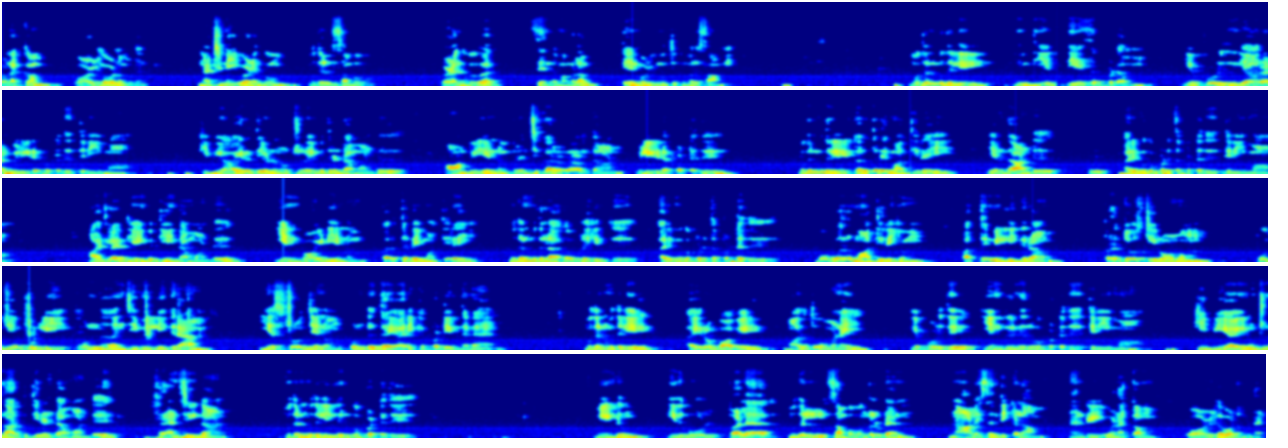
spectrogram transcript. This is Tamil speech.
வணக்கம் வாழ்க வளமுடன். நற்றினை வழங்கும் முதல் சம்பவம். வழங்குபவர் சேந்தமங்கலம் தேன்மொழி முத்துக்குமாரசாமி. முதன் முதலில் இந்திய தேசப்படம் எப்பொழுது யாரால் வெளியிடப்பட்டது தெரியுமா? கிபி ஆயிரத்தி எழுநூற்று ஐம்பத்தி ரெண்டாம் ஆண்டு ஆன்வில் என்னும் பிரெஞ்சுக்காரரால் தான் வெளியிடப்பட்டது. முதன் முதலில் கருத்தடை மாத்திரை எந்த ஆண்டு அறிமுகப்படுத்தப்பட்டது தெரியுமா? ஆயிரத்தி தொள்ளாயிரத்தி ஐம்பத்தி ஐந்தாம் ஆண்டு என்வாய்டு என்னும் கருத்தடை மாத்திரை முதன் முதலாக உலகிற்கு அறிமுகப்படுத்தப்பட்டது. ஒவ்வொரு மாத்திரையும் பத்து மில்லிகிராம் பிரஜோஸ்டிரோனும் பூஜ்ஜியம் புள்ளி ஒன்று அஞ்சு மில்லிகிராம் எஸ்ட்ரோஜெனும் கொண்டு தயாரிக்கப்பட்டிருந்தன. முதன் முதலில் ஐரோப்பாவில் மருத்துவமனை எப்பொழுது எங்கு நிறுவப்பட்டது தெரியுமா? கிபி ஐநூற்று நாற்பத்தி ரெண்டாம் ஆண்டு பிரான்சில்தான் முதன் முதலில் நிறுவப்பட்டது. மீண்டும் இதுபோல் பல முதல் சம்பவங்களுடன் நாளை சந்திக்கலாம். நன்றி வணக்கம். வாழ்க வளமுடன்.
